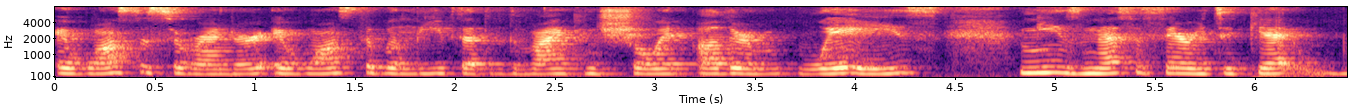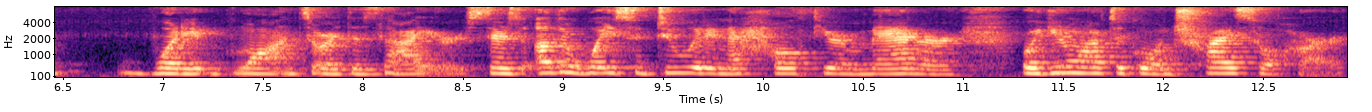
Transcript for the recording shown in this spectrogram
It wants to surrender. It wants to believe that the divine can show it other ways, means necessary to get what it wants or desires. There's other ways to do it in a healthier manner where you don't have to go and try so hard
